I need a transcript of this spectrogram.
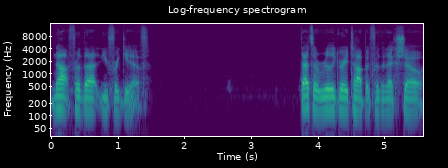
not for that you forgive. That's a really great topic for the next show.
